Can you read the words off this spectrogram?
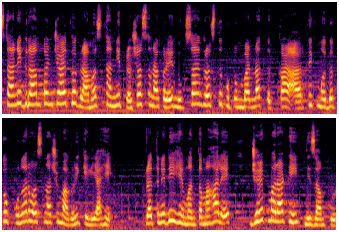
स्थानिक ग्रामपंचायत व ग्रामस्थांनी प्रशासनाकडे नुकसानग्रस्त कुटुंबांना तत्काळ आर्थिक मदत व पुनर्वसनाची मागणी केली आहे. प्रतिनिधी हेमंत महाले झेप मराठी निजामपूर.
